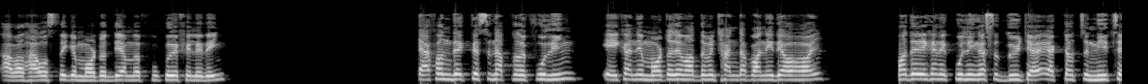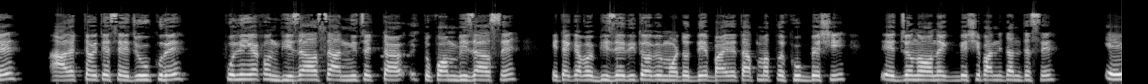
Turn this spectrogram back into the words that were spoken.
আবার হাউস থেকে মোটর দিয়ে আমরা পুকুরে ফেলে দিই। এখন দেখতেছেন আপনারা কুলিং। এইখানে মোটরের মাধ্যমে ঠান্ডা পানি দেওয়া হয়। আমাদের এখানে কুলিং আছে দুইটা, একটা হচ্ছে নিচে। আর একটা হইতেছে যে উপরে। কুলিং এখন ভিজা আছে আর নিচেরটা একটু কম ভিজা আছে। এটাকে আবার ভিজে দিতে হবে মোটর দিয়ে, বাইরে তাপমাত্রা খুব বেশি। এর জন্য অনেক বেশি পানি টানতেছে। এই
